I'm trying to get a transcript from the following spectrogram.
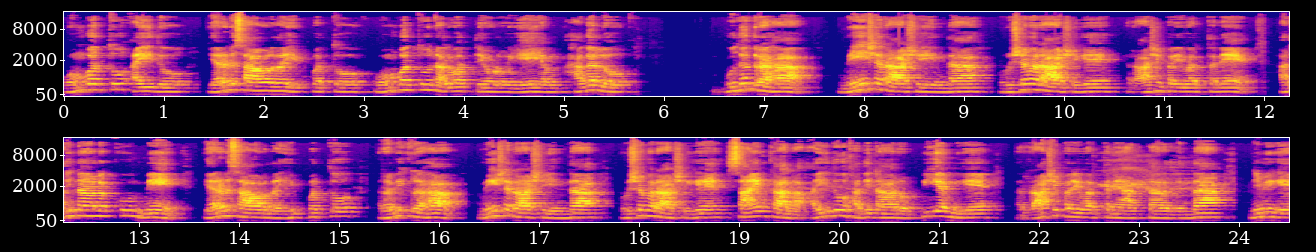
ಒಂಬತ್ತು ಐದು ಎರಡು ಸಾವಿರದ ಇಪ್ಪತ್ತು ಒಂಬತ್ತು ನಲವತ್ತೇಳು ಎ ಎಂ ಹಗಲು ಬುಧ ಗ್ರಹ ಮೇಷ ರಾಶಿಯಿಂದ ವೃಷಭ ರಾಶಿಗೆ ರಾಶಿ ಪರಿವರ್ತನೆ ಹದಿನಾಲ್ಕು ಮೇ ಎರಡು ಸಾವಿರದ ಇಪ್ಪತ್ತು ರವಿಗ್ರಹ ಮೇಷರಾಶಿಯಿಂದ ವೃಷಭ ರಾಶಿಗೆ ಸಾಯಂಕಾಲ ಐದು ಹದಿನಾರು ಪಿ ಎಂಗೆ ರಾಶಿ ಪರಿವರ್ತನೆ ಆಗ್ತಾ ಇರೋದ್ರಿಂದ ನಿಮಗೆ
